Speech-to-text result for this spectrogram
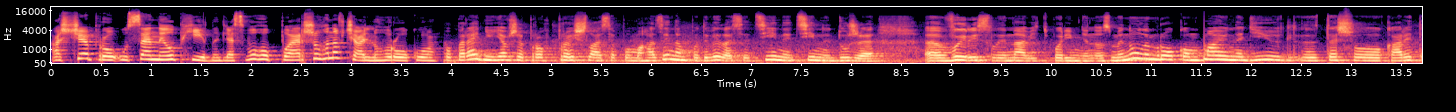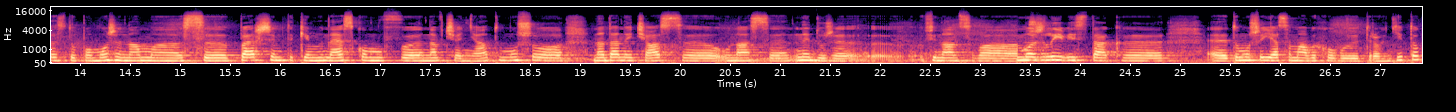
а ще про усе необхідне для свого першого навчального року. Попередньо я вже про- пройшлася по магазинам, подивилася ціни. Ціни дуже е, вирісли навіть порівняно з минулим роком. Маю надію для- те, що Карітас допоможе нам е, з першим таким внеском в навчання, тому що на даний час е, у нас е, не дуже е, фінансова можливість, так е, е, тому що я сама виховую трьох діток.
